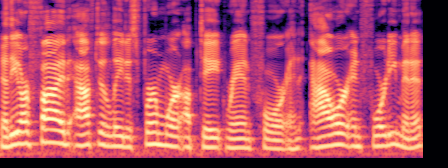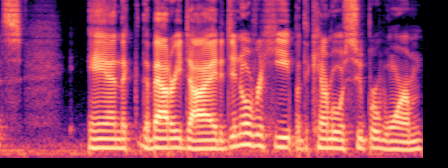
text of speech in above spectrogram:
Now the R5 after the latest firmware update ran for an hour and 40 minutes and the, the battery died. It didn't overheat but the camera was super warm.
